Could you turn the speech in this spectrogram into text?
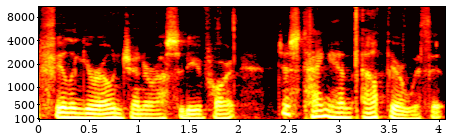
Feeling your own generosity of heart, just hanging out there with it.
